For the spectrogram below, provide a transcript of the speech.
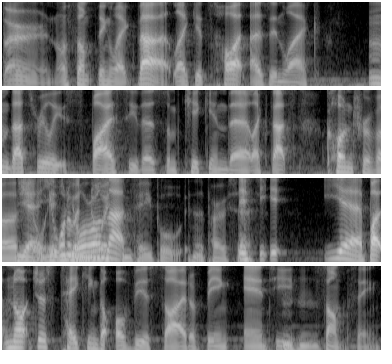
burn or something like that. Like it's hot as in like mm, that's really spicy. There's some kick in there. Like that's controversial. Yeah, you If want to annoy that- some people in the process. if it, yeah but not just taking the obvious side of being anti Mm-hmm. something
